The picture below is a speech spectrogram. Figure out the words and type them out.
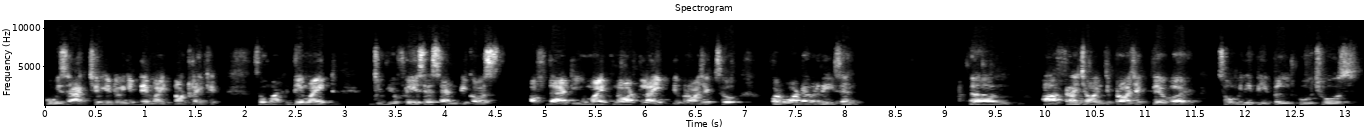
who is actually doing it, they might not like it. So they might give you faces, and because of that, you might not like the project. So for whatever reason, um, after I joined the project, there were so many people who chose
